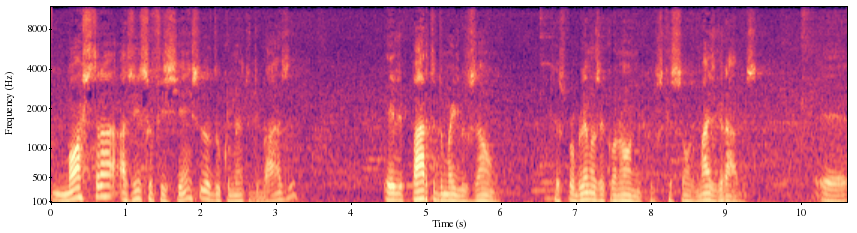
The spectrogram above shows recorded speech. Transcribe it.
mostra as insuficiências do documento de base, ele parte de uma ilusão que os problemas econômicos, que são os mais graves, é,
